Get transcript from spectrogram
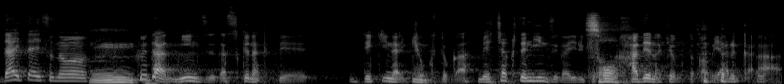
大体その、ん。普段人数が少なくてできない曲とか、めちゃくちゃ人数がいる曲そう。派手な曲とかをやるから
